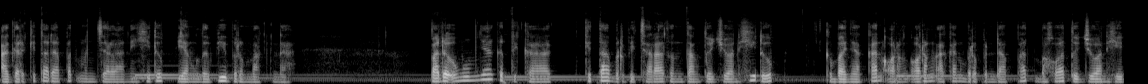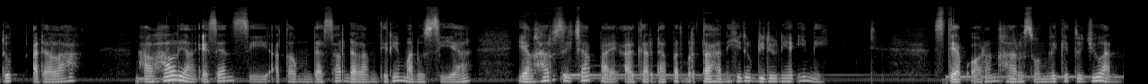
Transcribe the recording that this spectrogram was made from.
agar kita dapat menjalani hidup yang lebih bermakna. Pada umumnya, ketika kita berbicara tentang tujuan hidup, kebanyakan orang-orang akan berpendapat bahwa tujuan hidup adalah hal-hal yang esensi atau mendasar dalam diri manusia yang harus dicapai agar dapat bertahan hidup di dunia ini. Setiap orang harus memiliki tujuan,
